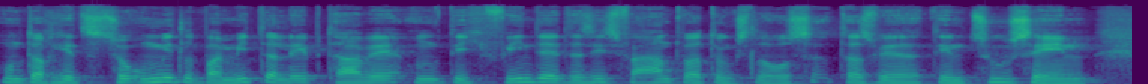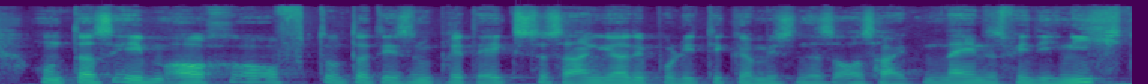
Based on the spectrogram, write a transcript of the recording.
und auch jetzt so unmittelbar miterlebt habe. Und ich finde, das ist verantwortungslos, dass wir dem zusehen und das eben auch oft unter diesem Prätext zu sagen, ja, die Politiker müssen das aushalten. Nein, das finde ich nicht.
